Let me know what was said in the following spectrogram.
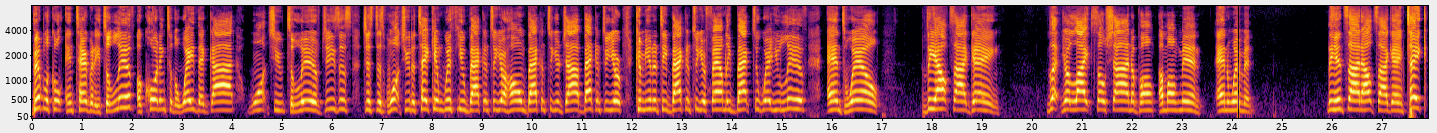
biblical integrity, to live according to the way that God wants you to live. Jesus just, wants you to take him with you back into your home, back into your job, back into your community, back into your family, back to where you live and dwell. The outside game Let your light so shine among, among men and women. The inside outside game. Take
